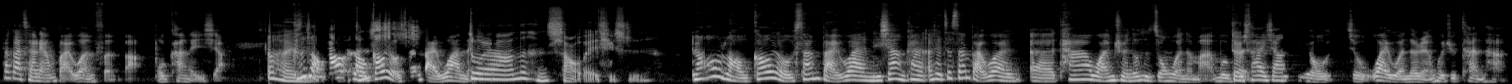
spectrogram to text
大概才两百万粉吧，我看了一下。可可是老高老高有三百万呢、对啊，那很少哎、其实。然后老高有三百万，你想想看，而且这三百万，呃，他完全都是中文的嘛，我不对太相信有就外文的人会去看他。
